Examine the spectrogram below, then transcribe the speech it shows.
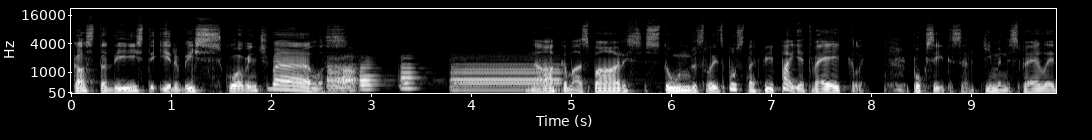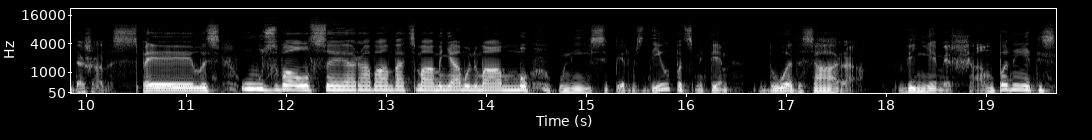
kas tad īsti ir viss, ko viņš vēlas. Nākamās pāris stundas līdz pusnaktī paiet veikli. Puksītis ar ģimeni spēlē dažādas spēles, uzvalsē ar abām vecmāmiņām un mammu, un īsi pirms 12. dodas ārā. Viņiem ir šampanietis,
